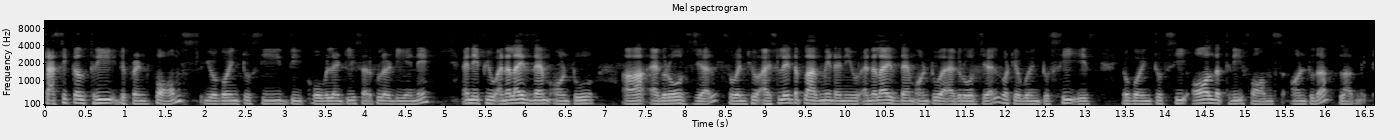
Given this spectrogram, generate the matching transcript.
classical three different forms. You are going to see the covalently circular DNA and if you analyze them onto uh, agarose gel. So, when you isolate the plasmid and you analyze them onto a agarose gel, what you are going to see is you are going to see all the three forms onto the plasmid.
